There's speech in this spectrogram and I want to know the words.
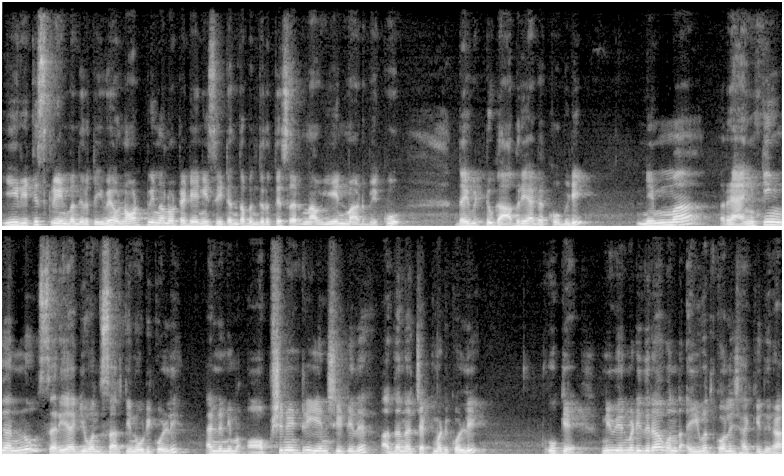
ಈ ರೀತಿ ಸ್ಕ್ರೀನ್ ಬಂದಿರುತ್ತೆ. ಇವೆ not been allotted any seat ಅಂತ ಬಂದಿರುತ್ತೆ ಸರ್ ನಾವು ಏನು ಮಾಡಬೇಕು? ದಯವಿಟ್ಟು ಗಾಬರಿ ಆಗಕ್ಕೆ ಹೋಗ್ಬಿಡಿ. ನಿಮ್ಮ ರ್ಯಾಂಕಿಂಗನ್ನು ಸರಿಯಾಗಿ ಒಂದು ಸರ್ತಿ ನೋಡಿಕೊಳ್ಳಿ. ಆ್ಯಂಡ್ ನಿಮ್ಮ ಆಪ್ಷನ್ ಎಂಟ್ರಿ ಏನು ಸೀಟ್ ಇದೆ, ಅದನ್ನು ಚೆಕ್ ಮಾಡಿಕೊಳ್ಳಿ. ಓಕೆ ನೀವೇನು ಮಾಡಿದ್ದೀರಾ? ಒಂದು ಐವತ್ತು ಕಾಲೇಜ್ ಹಾಕಿದ್ದೀರಾ?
